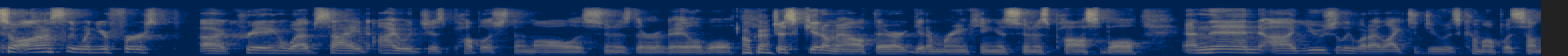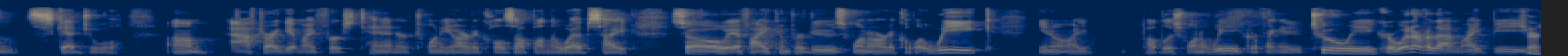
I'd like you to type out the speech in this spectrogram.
So, honestly, when you're first uh, creating a website, I would just publish them all as soon as they're available. Okay. Just get them out there, get them ranking as soon as possible. And then uh, usually what I like to do is come up with some schedule um, after I get my first 10 or 20 articles up on the website. So if I can produce one article a week, you know, I publish one a week or if I can do two a week or whatever that might be, sure.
